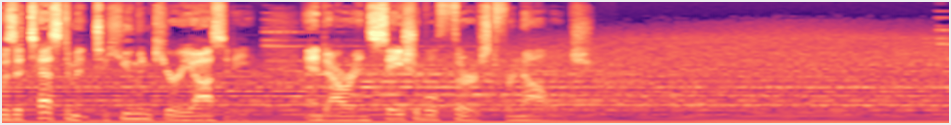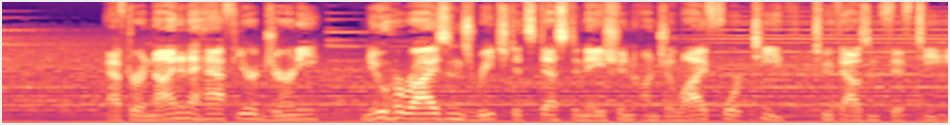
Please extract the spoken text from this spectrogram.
It was a testament to human curiosity and our insatiable thirst for knowledge. After a nine and a half year journey, New Horizons reached its destination on July 14, 2015.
